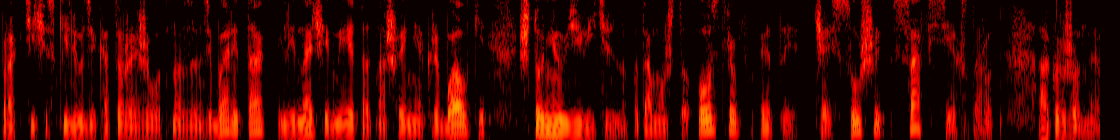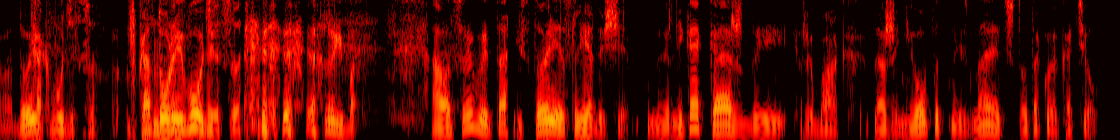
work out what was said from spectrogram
практически люди, которые живут на Занзибаре, так или иначе имеют отношение к рыбалке, что неудивительно, потому что остров – это часть суши со всех сторон, окруженная водой, Как водится. в которой водится рыба. А вот с рыбой та история следующая. Наверняка каждый рыбак, даже неопытный, знает, что такое котел.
